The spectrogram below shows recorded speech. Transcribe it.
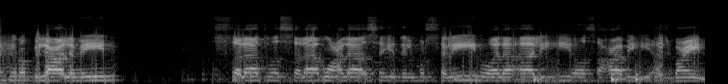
لله رب العالمين الصلاة والسلام على سيد المرسلين وعلى آله وصحابه أجمعين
